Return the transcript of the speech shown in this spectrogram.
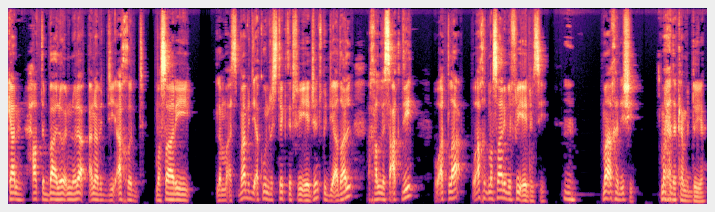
كان حاط بباله إنه لا أنا بدي أخذ مصاري لما أس... ما بدي أكون restricted free agent بدي أضل أخلص عقدي وأطلع وأخذ مصاري بال free agency ما أخذ إشي. ما حدا كان بده إياه.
